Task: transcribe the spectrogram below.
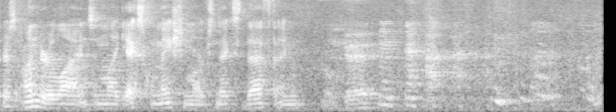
There's underlines and like exclamation marks next to that thing. Okay.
